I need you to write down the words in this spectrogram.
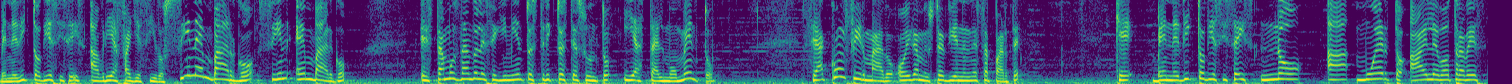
Benedicto XVI, habría fallecido. Sin embargo, sin embargo, estamos dándole seguimiento estricto a este asunto y hasta el momento se ha confirmado, óigame usted bien en esta parte, que Benedicto XVI no ha muerto. Ahí le va otra vez.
